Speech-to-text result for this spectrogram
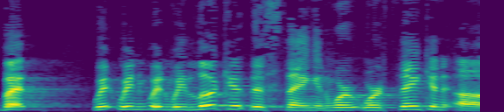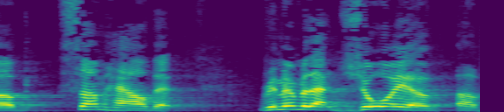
But when, when, when we look at this thing and we're, we're thinking of somehow that, remember that joy of, of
